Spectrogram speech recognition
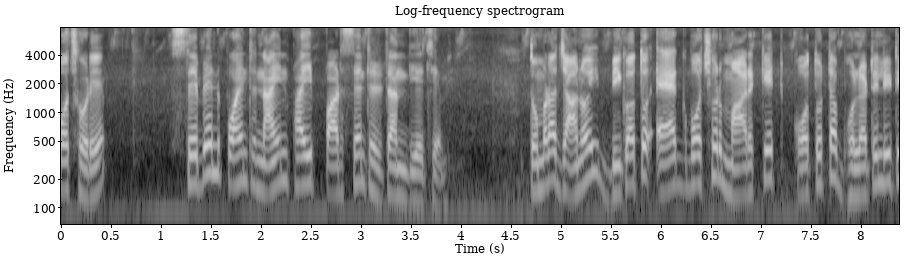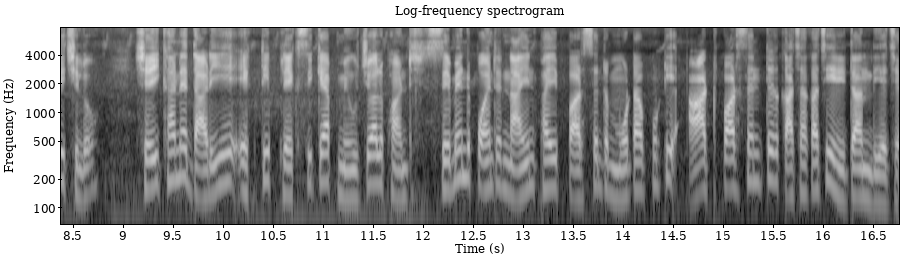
বছরে seven point nine five percent return দিয়েছে। তোমরা জানোই, বিগত এক বছর মার্কেট কতটা ভোলাটিলিটি ছিল, সেইখানে দাঁড়িয়ে একটি flexi cap mutual fund seven point nine five percent মোটামুটি আট পার্সেন্টের কাছাকাছি রিটার্ন দিয়েছে।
